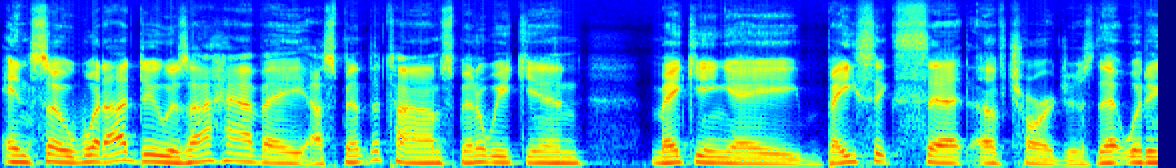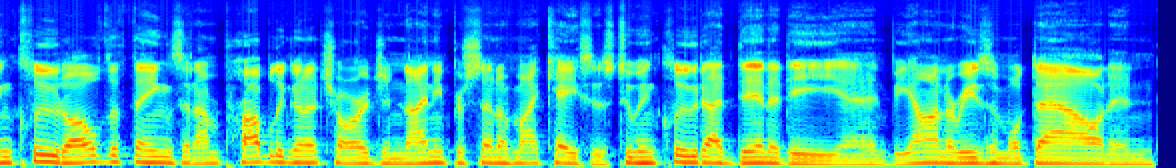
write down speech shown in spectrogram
And so what I do is I have a I spent the time, spent a weekend making a basic set of charges that would include all the things that I'm probably going to charge in 90% of my cases to include identity and beyond a reasonable doubt and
